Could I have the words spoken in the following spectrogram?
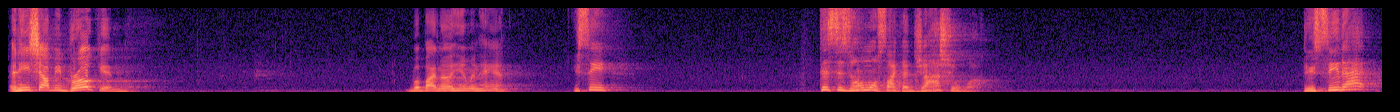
And he shall be broken, but by no human hand. You see, this is almost like a Joshua. Do you see that?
